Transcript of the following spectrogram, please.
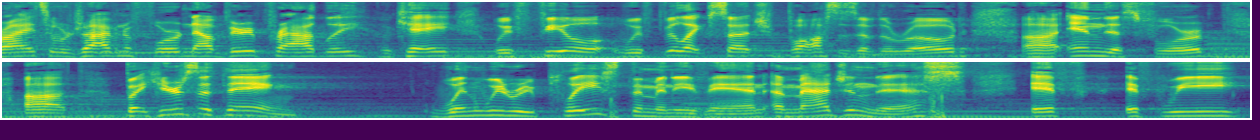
All right, so we're driving Ford now very proudly, okay? We feel, we feel like such bosses of the road uh, in this Ford. Uh, but here's the thing when we replace the minivan, imagine this if, if we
